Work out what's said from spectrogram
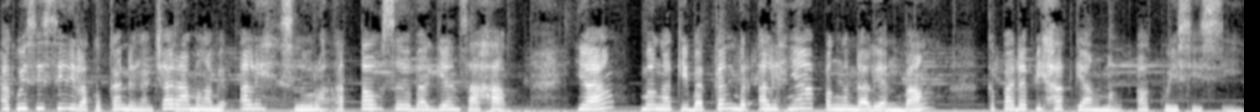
Akuisisi dilakukan dengan cara mengambil alih seluruh atau sebagian saham yang mengakibatkan beralihnya pengendalian bank kepada pihak yang mengakuisisi.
